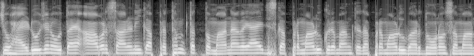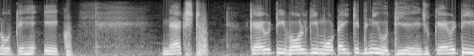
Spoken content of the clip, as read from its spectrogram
जो हाइड्रोजन होता है, आवर्त सारणी का प्रथम तत्व माना गया है, जिसका परमाणु क्रमांक तथा परमाणु भार दोनों समान होते हैं, एक। नेक्स्ट, कैविटी वॉल की मोटाई कितनी होती है? जो कैविटी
